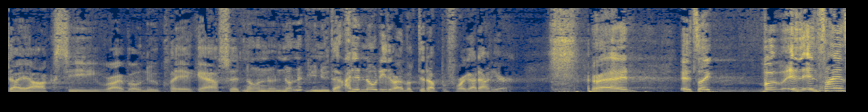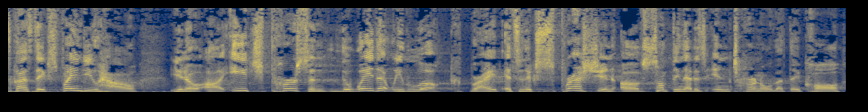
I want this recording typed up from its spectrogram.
Deoxyribonucleic acid. No, no, none of you knew that. I didn't know it either. I looked it up before I got out here. Right? It's like, but in, in science class, they explain to you how, you know, uh, each person, the way that we look, right? It's an expression of something that is internal that they call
